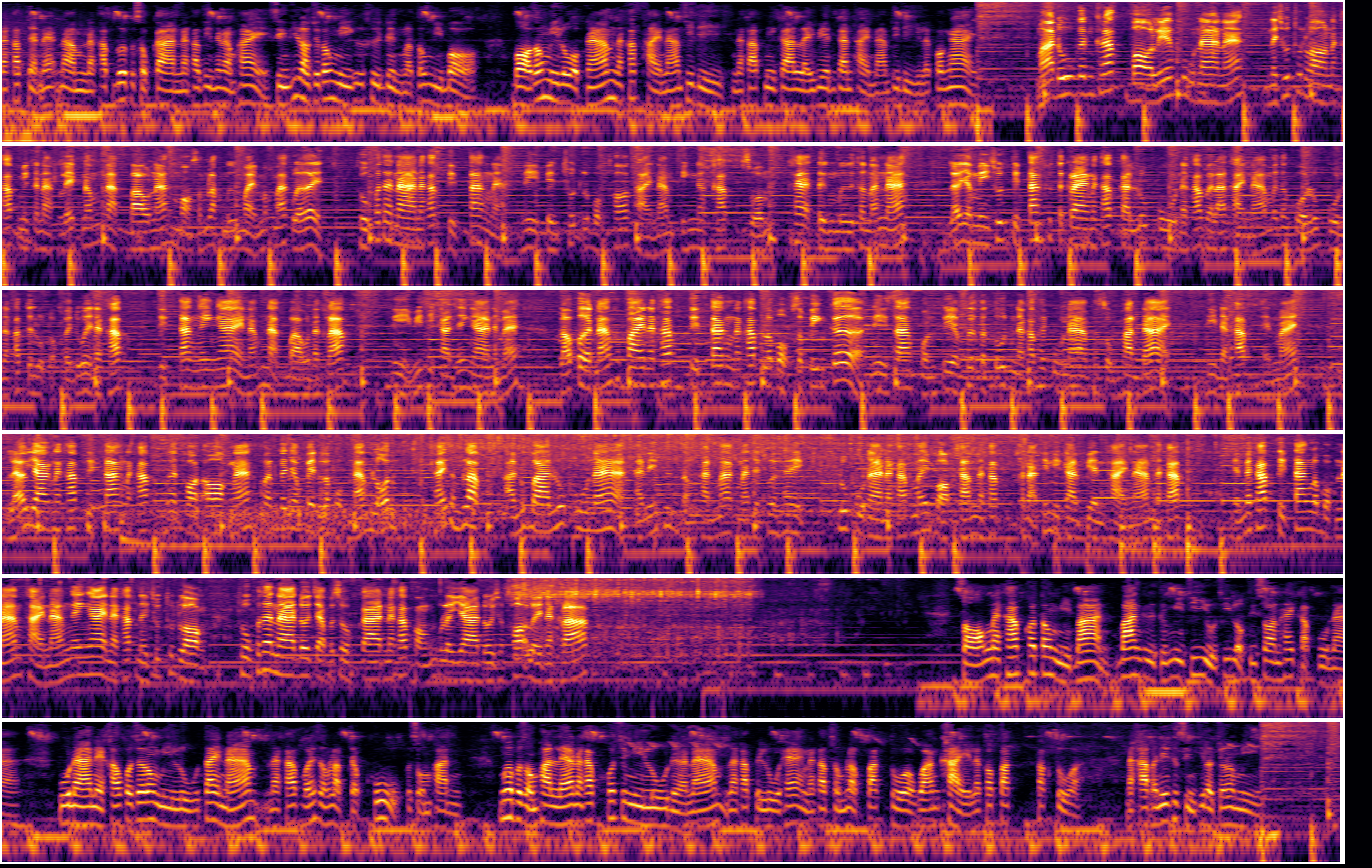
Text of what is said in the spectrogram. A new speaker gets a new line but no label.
นะครับจะแนะนำนะครับด้วยประสบการณ์นะครับที่แนะนำให้ สิ่งที่เราจะต้องมีก็คือหนึ่งเราต้องมีบ่อบ่อต้องมีระบบน้ำนะครับถ่ายน้ำที่ดีนะครับมีการไหลเวียนการถ่ายน้ำที่ดีแล้วก็ง่าย
มาดูกันครับบ่อเลี้ยงปูนานะ ในชุดทดลองนะครับมีขนาดเล็กน้ำหนักเบานะ เหมาะสำหรับมือใหม่มากๆเลย ถูกพัฒนานะครับติดตั้งนะนี่เป็นชุดระบบท่อถ่ายน้ำทิ้งนะครับ สวมแค่ตึงมือเท่านั้นนะ แล้วยังมีชุดติดตั้งชุดตะแกรงนะครับการลูกปูนะครับ เวลาถ่ายน้ำไม่ต้องกลัวลูกปูนะครับจะหลุดออกไปด้วยนะครับ ติดตั้งง่าย ๆ น้ำหนักเบานะครับ นี่วิธีการใช้งานเห็นไหมเราเปิดน้ำเข้าไปนะครับ ติดตั้งนะครับ ระบบสปริงเกอร์นี่สร้างผลเตรียมเพื่อกระตุ้นนะครับ ให้ปูนาผสมพันธุ์ได้นี่นะครับเห็นไหมแล้วยางนะครับติดตั้งนะครับ เมื่อถอดออกนะ มันก็จะเป็นระบบน้ำล้น ใช้สำหรับอนุบาลลูกปูนา อันนี้ซึ่งสำคัญมากนะจะช่วยให้ลูกปูนานะครับ ไม่บอบช้ำนะครับขณะที่มีการเปลี่ยนถ่ายน้ำนะครับ เห็นไหมครับ ติดตั้งระบบน้ำถ่ายน้ำง่าย ๆ นะครับ ในชุดทดลอง ถูกพัฒนาโดยจากประสบการณ์นะครับของอุรยาโดยเฉพาะเลยนะครับ
สองนะครับก็ต้องมีบ้านบ้านคือถึงมีที่อยู่ที่หลบที่ซ่อนให้กับปูนา ปูนาเนี่ยเขาก็จะต้องมีรูใต้น้ำนะครับ ไว้สำหรับจับคู่ผสมพันธุ์ เมื่อผสมพันธุ์แล้วนะครับเขาจะมีรูเหนือน้ำนะครับ เป็นรูแห้งนะครับสำหรับฟักตัววางไข่แล้วก็ฟักฟักตัวนะครับ อันนี้คือสิ่งที่เราจะต้องมี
